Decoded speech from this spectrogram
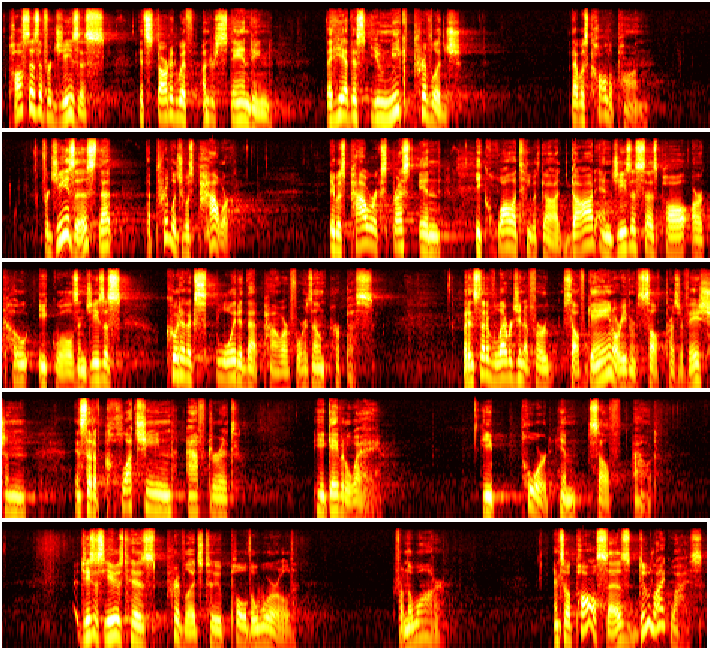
Paul says that for Jesus, it started with understanding that he had this unique privilege that was called upon. For Jesus, that, that privilege was power. It was power expressed in equality with God. God and Jesus, says Paul, are co equals, and Jesus could have exploited that power for his own purpose. But instead of leveraging it for self gain or even self preservation, instead of clutching after it, he gave it away. He poured himself out. Jesus used his privilege to pull the world from the water. And so Paul says, do likewise.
